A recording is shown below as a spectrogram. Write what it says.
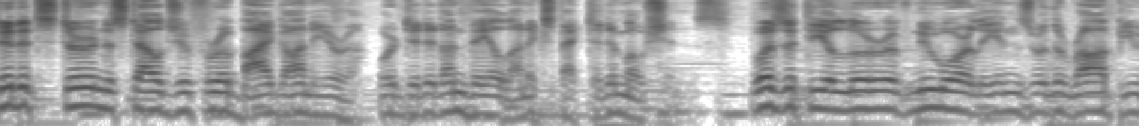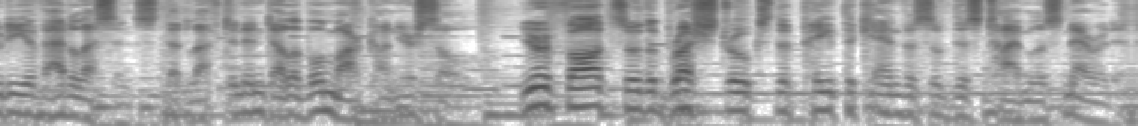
Did it stir nostalgia for a bygone era, or did it unveil unexpected emotions? Was it the allure of New Orleans or the raw beauty of adolescence that left an indelible mark on your soul? Your thoughts are the brushstrokes that paint the canvas of this timeless narrative.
